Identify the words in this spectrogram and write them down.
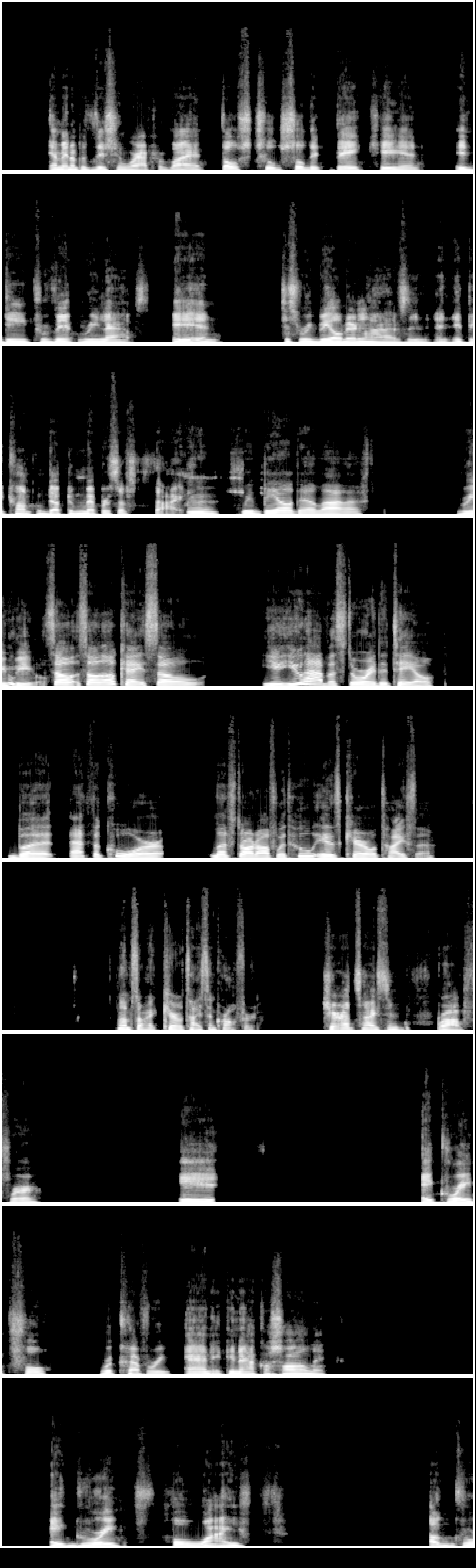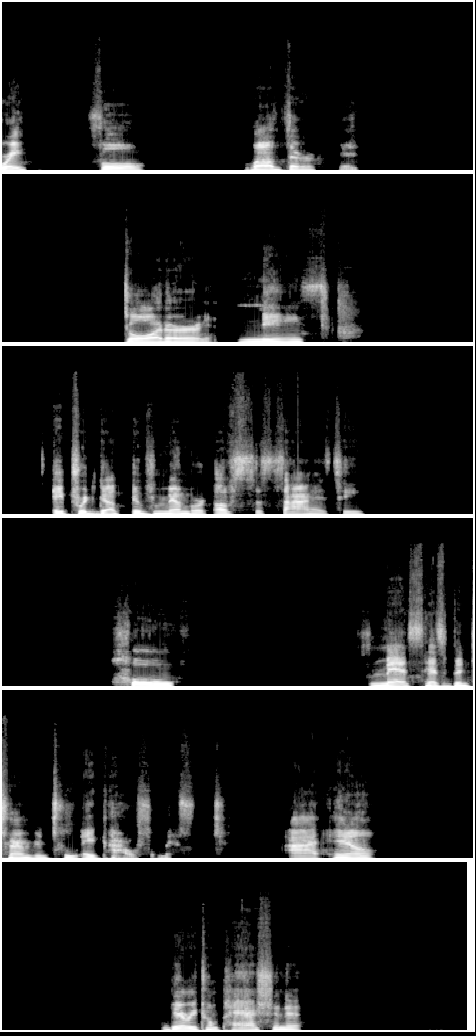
am in a position where I provide those tools so that they can indeed prevent relapse and just rebuild their lives and, and, and become productive members of society. Mm, rebuild their lives. Rebuild. So so okay, so you you have a story to tell, but at the core, let's start off with who is Carol Tyson? I'm sorry, Carol Tyson Crawford. Carol Tyson Crawford is a grateful recovery addict and alcoholic, a grateful wife, a grateful mother, daughter, niece, a productive member of society. Whose mess has been turned into a powerful message. I am very compassionate.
